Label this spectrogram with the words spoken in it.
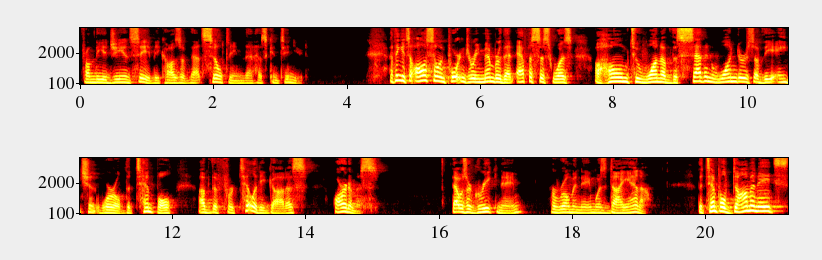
from the Aegean Sea because of that silting that has continued. I think it's also important to remember that Ephesus was a home to one of the seven wonders of the ancient world, the temple of the fertility goddess Artemis. That was her Greek name. Her Roman name was Diana. The temple dominates,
